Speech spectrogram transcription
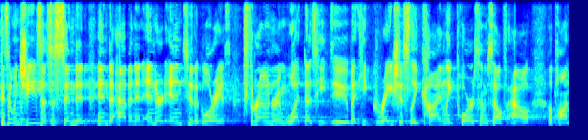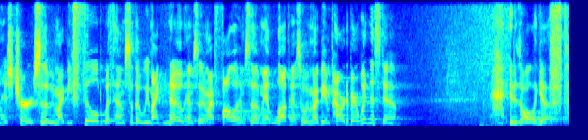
And so when Jesus ascended into heaven and entered into the glorious throne room, what does he do? But he graciously, kindly pours himself out upon his church so that we might be filled with him, so that we might know him, so that we might follow him, so that we might love him, so we might be empowered to bear witness to him. It is all a gift,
